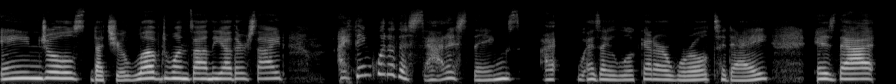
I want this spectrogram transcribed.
angels, that's your loved ones on the other side. I think one of the saddest things I, as I look at our world today is that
